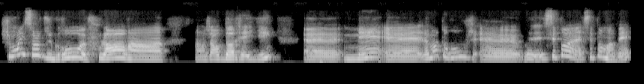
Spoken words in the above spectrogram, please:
Je suis moins sûre du gros foulard en, genre d'oreiller. Euh, mais euh, le manteau rouge, euh, c'est pas, pas mauvais.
